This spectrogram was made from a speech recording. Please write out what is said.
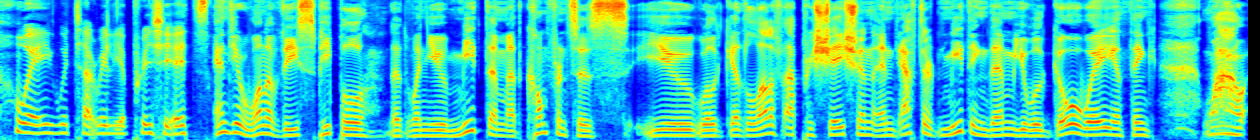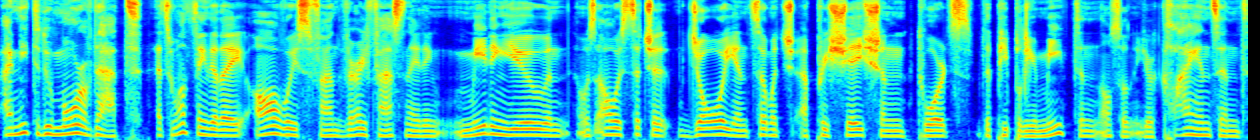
way, which I really appreciate. And you're one of these people that when you meet them at conferences, you will get a lot of appreciation, and after meeting them, you will go away and think, wow, I need to do more of that. That's one thing that I always found very fascinating meeting you, and it was always such a joy and so much appreciation towards the people you meet and also your clients and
